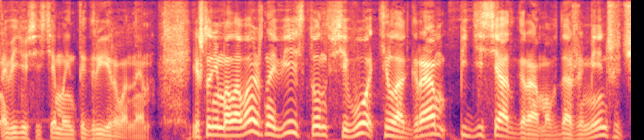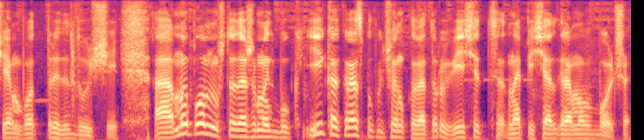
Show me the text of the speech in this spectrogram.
видеосистема интегрированная. И что немаловажно, весит он всего килограмм 50 граммов, даже меньше, чем вот предыдущий. А мы помним, что даже MacBook и как раз подключен к клавиатуру весит на 50 граммов больше.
